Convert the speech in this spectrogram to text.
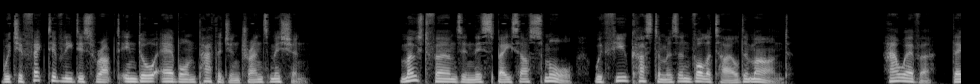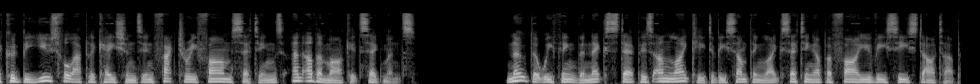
which effectively disrupt indoor airborne pathogen transmission. Most firms in this space are small, with few customers and volatile demand. However, there could be useful applications in factory farm settings and other market segments. Note that we think the next step is unlikely to be something like setting up a far UVC startup,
